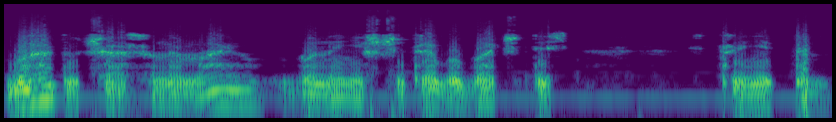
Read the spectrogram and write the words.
Багато часу не маю, бо нині ще треба бачитись з Тринітем.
